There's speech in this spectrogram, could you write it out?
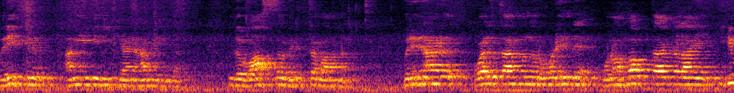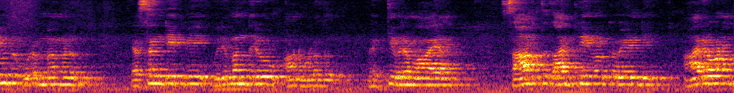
ഒരിക്കലും അംഗീകരിക്കാനാവില്ല. ഇത് വാസ്തവവിരുദ്ധമാണ് കുരിനാട് കോലത്താങ്ങുന്ന റോഡിന്റെ ഗുണഭോക്താക്കളായി ഇരുപത് കുടുംബങ്ങളും എസ് എൻ ഡി പി ഗുരുമന്ദിരവും ആണുള്ളത്. വ്യക്തിപരമായ സ്വാർത്ഥ താല്പര്യങ്ങൾക്ക് വേണ്ടി ആരോപണം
